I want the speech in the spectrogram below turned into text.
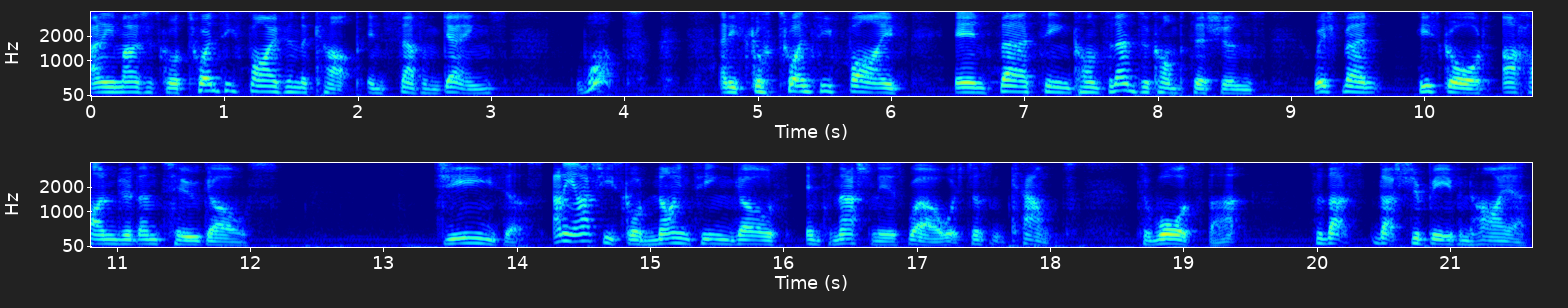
and he managed to score 25 in the cup in seven games. What? And he scored 25 in 13 continental competitions, which meant he scored 102 goals. Jesus. And he actually scored 19 goals internationally as well, which doesn't count towards that. So that's that should be even higher.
